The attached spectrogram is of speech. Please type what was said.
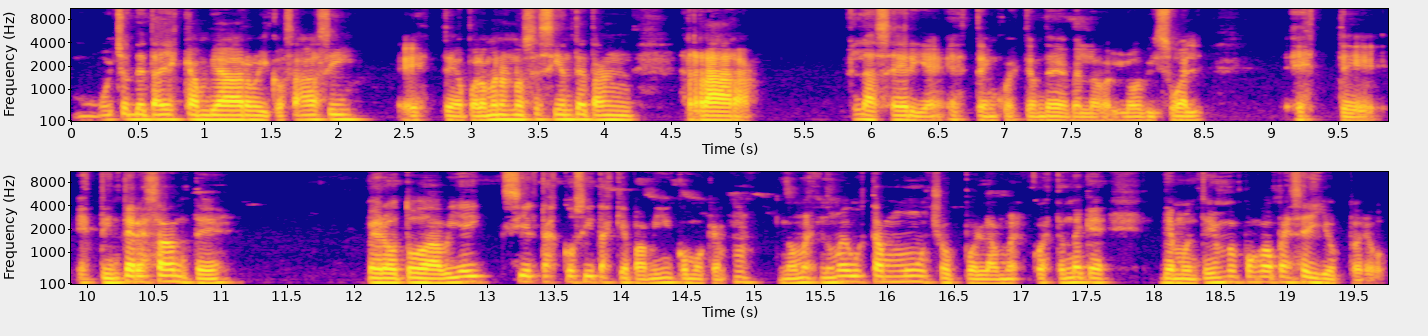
muchos detalles cambiaron y cosas así, este, o por lo menos no se siente tan rara la serie este, en cuestión de lo, visual. Este, está interesante, pero todavía hay ciertas cositas que para mí como que mm, no, me, no me gustan mucho por la cuestión de que de momento yo me pongo a pensar yo, pero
